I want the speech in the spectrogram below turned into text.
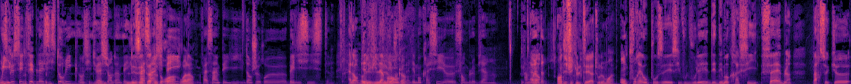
Oui, Est-ce que c'est une faiblesse historique en situation d'un pays Les face États à un de droit, pays- voilà. face à un pays dangereux, belliciste? Alors bien Olivier évidemment. La démocratie euh, semble bien Alors. En difficulté, à tout le moins. On pourrait opposer, si vous le voulez, des démocraties faibles parce que,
